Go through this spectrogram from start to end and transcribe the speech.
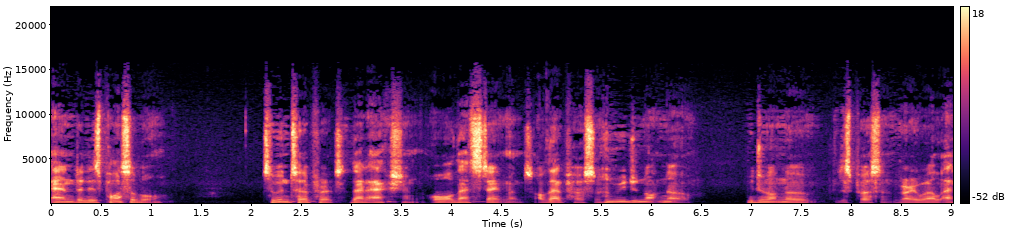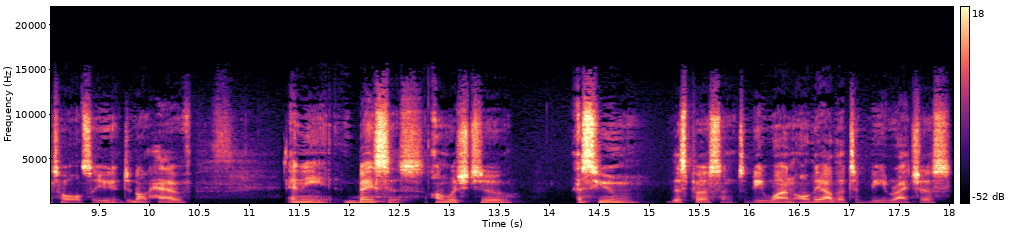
and it is possible to interpret that action or that statement of that person whom you do not know. You do not know this person very well at all, so you do not have any basis on which to assume this person to be one or the other, to be righteous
